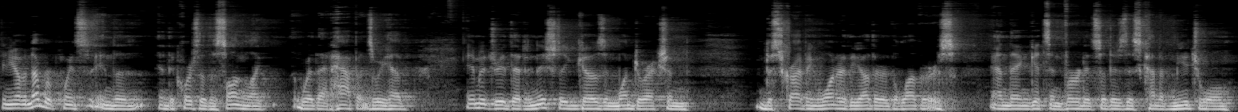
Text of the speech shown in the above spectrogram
And you have a number of points in the in the course of the song like where that happens. We have imagery that initially goes in one direction, describing one or the other of the lovers, and then gets inverted. So there's this kind of mutual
